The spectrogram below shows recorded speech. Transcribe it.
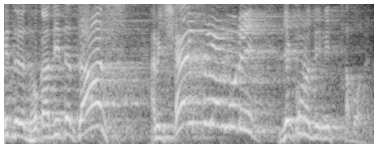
ভিতরে ধোকা দিতে চাস? আমি সেই পীরের মুড়িদ যে কোনোদিন মিথ্যা বলেন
